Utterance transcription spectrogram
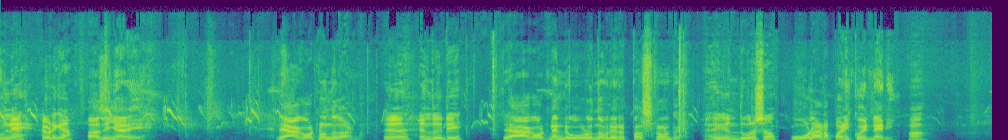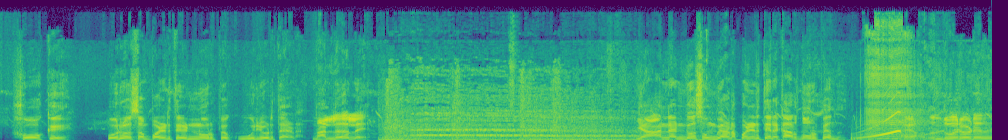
ഉണ്ണേ എവിടേക്കാ? അത് ഞാനേ രാഘവട്ടൻ ഒന്ന് കാണണം. ഏ എന്ത് പറ്റി? രാഘവട്ടൻ എന്റെ ഓളും തമ്മിൽ ഒരു പ്രശ്നമുണ്ട്. ഏയ് എന്ത് പ്രശ്നം? ഓളാടെ പണിക്ക് ആ. ഓക്ക് ഒരു ദിവസം പഴുത്ത് എണ്ണൂറ് റുപ്യ കൂലി കൊടുത്തയാടെ നല്ലതല്ലേ? ഞാൻ രണ്ടു ദിവസം മുമ്പ് അവിടെ പണിയെടുത്തേക്ക് അറുന്നൂറ് റുപ്യ എന്ന് ഏ, അതെന്ത് പരിപാടി അത്?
